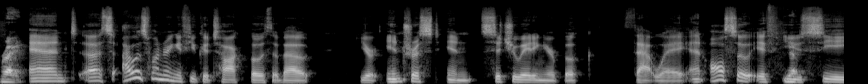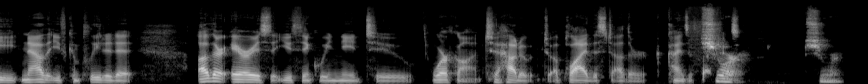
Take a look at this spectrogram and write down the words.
Right. And uh, so I was wondering if you could talk both about your interest in situating your book that way. And also, if you see now that you've completed it, other areas that you think we need to work on to how to, to apply this to other kinds of questions. Sure, sure.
